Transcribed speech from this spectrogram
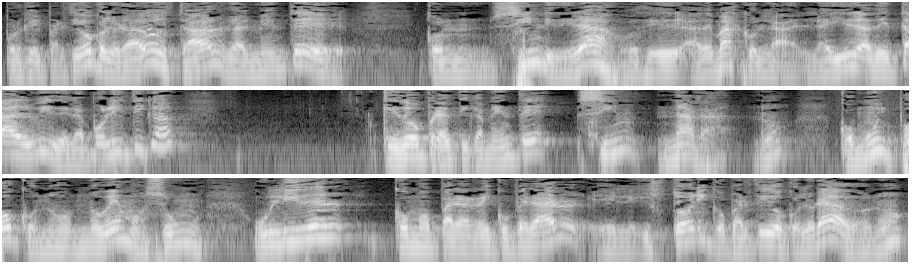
Porque el Partido Colorado está realmente con sin liderazgo, además con la, la ida de Talvi de la política, quedó prácticamente sin nada. ¿no? Con muy poco, no, no vemos un, un líder como para recuperar el histórico Partido Colorado, ¿no?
